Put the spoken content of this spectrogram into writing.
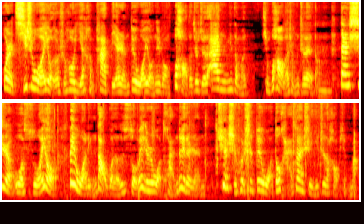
或者其实我有的时候也很怕别人对我有那种不好的，就觉得啊你怎么挺不好的什么之类的。但是我所有被我领导过的，所谓就是我团队的人，确实会是对我都还算是一致的好评吧。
